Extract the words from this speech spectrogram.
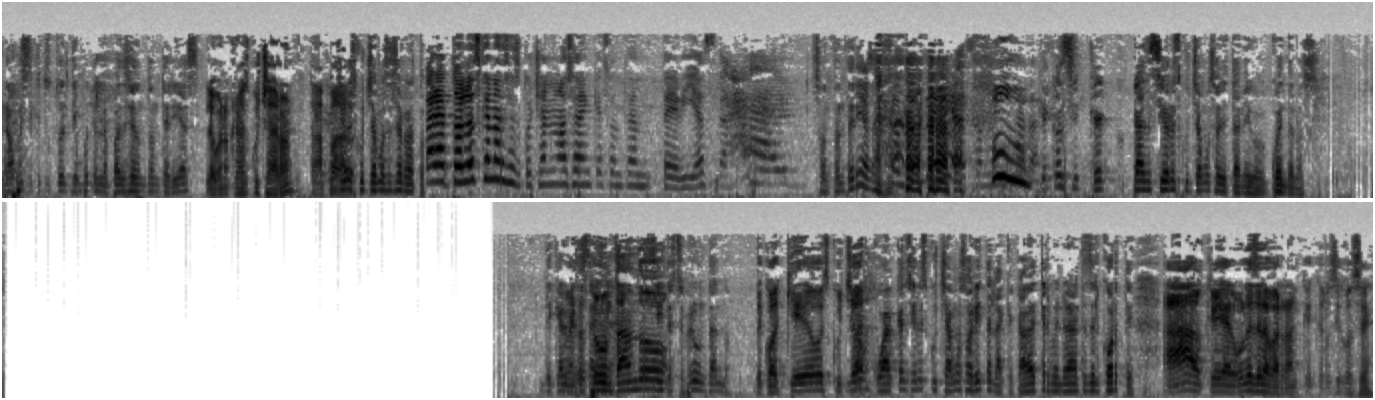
No, pues es que tú todo el tiempo te la pasas haciendo tonterías. Lo bueno que no escucharon. Estaba ¿Qué canción apagado. escuchamos hace rato? Para todos los que nos escuchan no saben qué son tonterías. Ay, Son tonterías. Son tonterías, son mensadas. ¿Qué, conci- qué canción escuchamos ahorita, amigo? Cuéntanos. ¿De qué ¿Me estás preguntando? Sí, te estoy preguntando. ¿De cuál quiero escuchar? No, ¿Cuál canción escuchamos ahorita? La que acaba de terminar antes del corte. Ah, ok. Árboles de la Barranca, Carlos y José.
